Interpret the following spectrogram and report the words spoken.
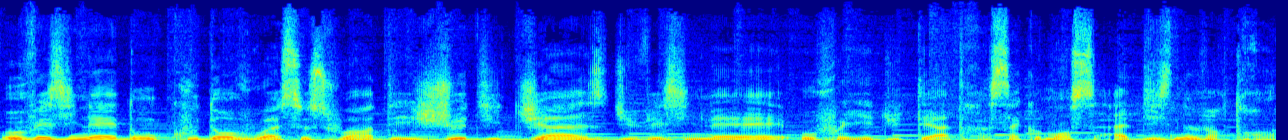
au Vésinet. Donc, coup d'envoi ce soir des jeudis jazz du Vésinet au foyer du théâtre. Ça commence à 19h30.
